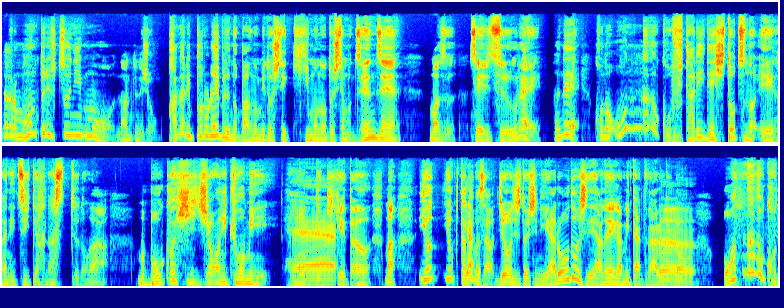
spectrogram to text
だからもう本当に普通にもうなんて言うんでしょう。かなりプロレベルの番組として聞き物としても全然まず成立するぐらい。でこの女の子2人で一つの映画について話すっていうのが、まあ、僕は非常に興味持って聞けた、うん、まあよよく例えばさジョージと一緒に野郎同士であの映画見たってなるけど、うん。女の子っ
